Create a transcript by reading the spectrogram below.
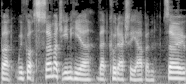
but we've got so much in here that could actually happen. So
